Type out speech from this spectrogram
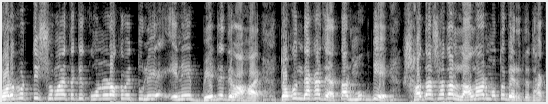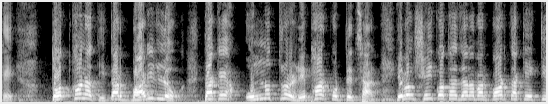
পরবর্তী সময়ে তাকে কোনো রকমে তুলে এনে বেডে দেওয়া হয়। তখন দেখা যায় তার মুখ দিয়ে সাদা সাদা লালার মতো বেরোতে থাকে। তৎক্ষণাৎই তার বাড়ির লোক তাকে অন্যত্র রেফার করতে চান এবং সেই কথা জানাবার পর তাকে একটি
